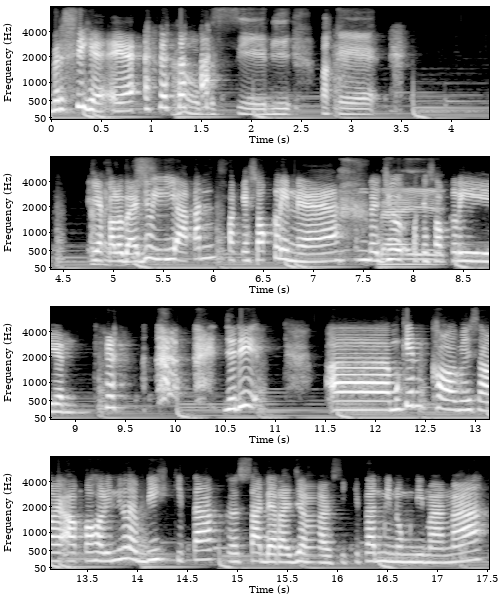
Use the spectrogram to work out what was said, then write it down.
bersih ya ya. Oh, bersih dipakai Ya kalau baju iya kan pakai soklin ya. Kan baju pakai soklin. Jadi uh, mungkin kalau misalnya alkohol ini lebih kita kesadar aja nggak sih kita minum di mana,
